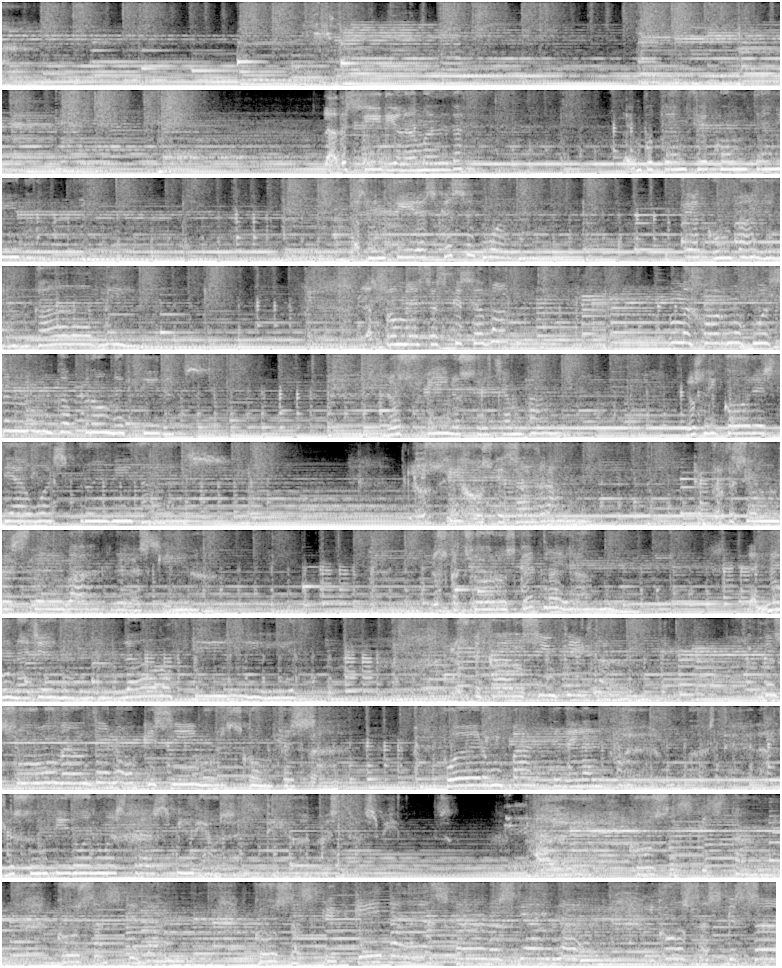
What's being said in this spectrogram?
Saldrán en procesión desde el bar de la esquina. Los cachorros que traerán la luna llena la vacía, los pecados sin filtrar que en su momento no quisimos confesar, fueron parte del altar, dio sentido a nuestras vidas. cosas que dan, cosas que quitan las ganas de hablar y cosas que saben.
